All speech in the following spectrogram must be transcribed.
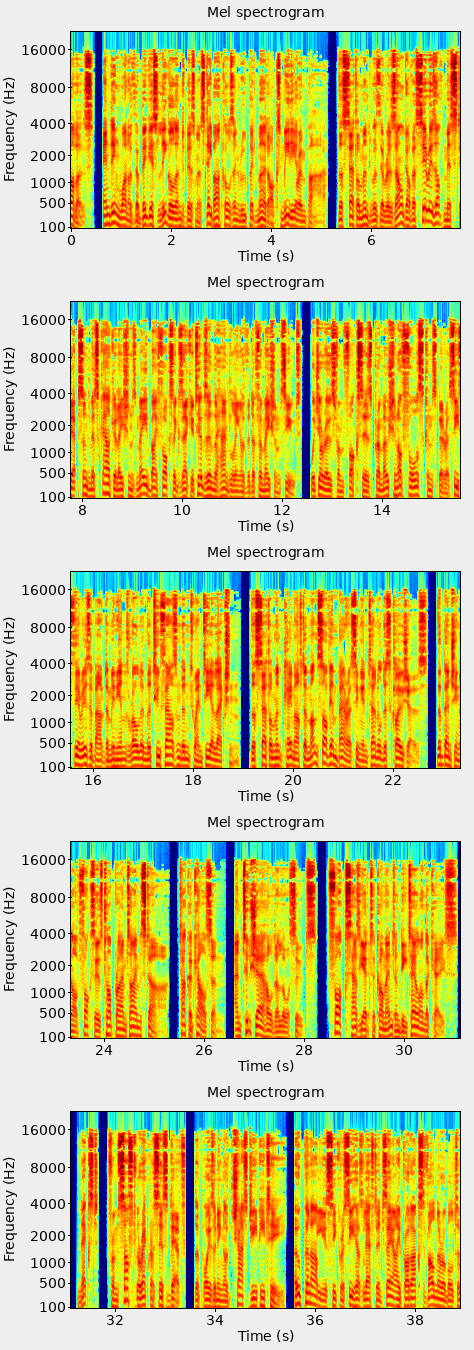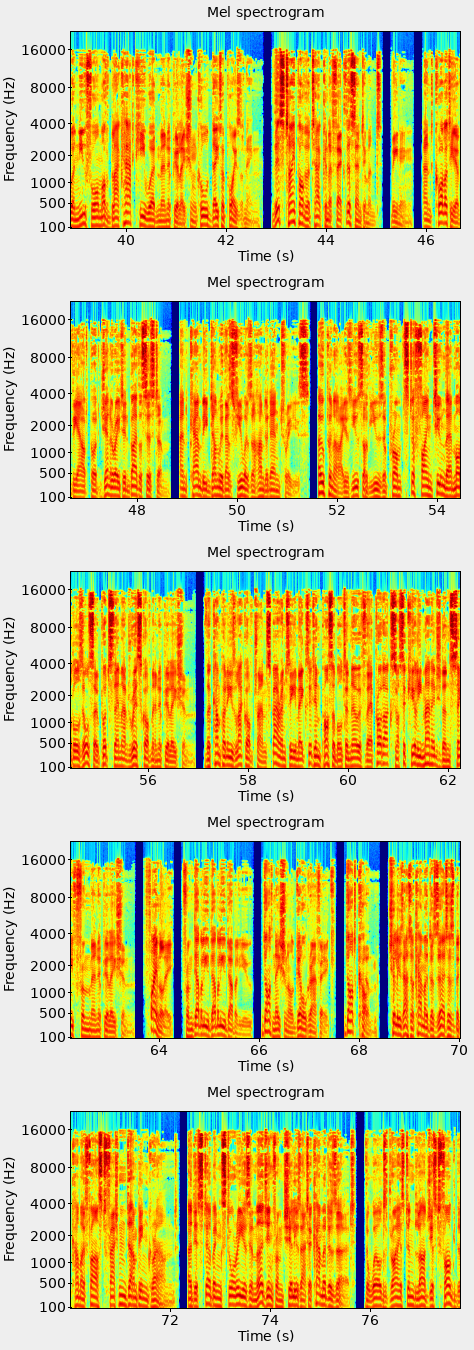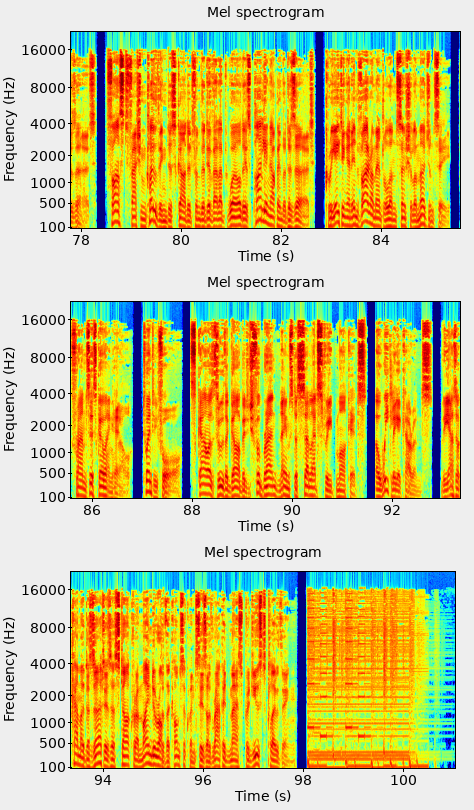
ending one of the biggest legal and business debacles in Rupert Murdoch's media empire. The settlement was the result of a series of missteps and miscalculations made by Fox executives in the handling of the defamation suit, which arose from Fox's promotion of false conspiracy theories about Dominion's role in the 2020 election. The settlement came after months of embarrassing internal disclosures, the benching of Fox's top primetime star, Tucker Carlson, and two shareholder lawsuits. Fox has yet to comment in detail on the case. Next, from Software Ecrasis Dev, the poisoning of ChatGPT. OpenAI's secrecy has left its AI products vulnerable to a new form of black hat keyword manipulation called data poisoning. This type of attack can affect the sentiment, meaning, and quality of the output generated by the system, and can be done with as few as 100 entries. OpenAI's use of user prompts to fine-tune their models also puts them at risk of manipulation. The company's lack of transparency makes it impossible to know if their products are securely managed and safe from manipulation. Finally, from www.nationalgeographic.com, Chile's Atacama Desert has become a fast fashion dumping ground. A disturbing story is emerging from Chile's Atacama Desert, the world's driest and largest fog desert. Fast fashion clothing discarded from the developed world is piling up in the desert, creating an environmental and social emergency. Francisco Angel, 24, scours through the garbage for brand names to sell at street markets, a weekly occurrence. The Atacama Desert is a stark reminder of the consequences of rapid mass-produced clothing.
